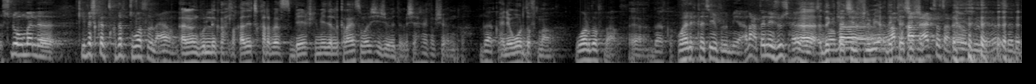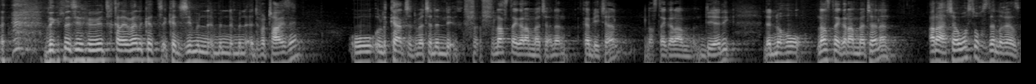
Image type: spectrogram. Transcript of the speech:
شنو هما كيفاش كتقدر تتواصل معاهم؟ أنا نقول لك واحد القضية تقريبا 70% ديال ال clients هما اللي تيجيو عندنا ماشي حنا كنمشيو عندهم. d'accord. يعني word of mouth word of mouth. d'accord. وهذيك 30% أنا عطيني جوج حاجات. ديك 30% ديك 30% معاك تعطيهم ديك 30% تقريبا كت- كتجي من من من ال advertising وال content مثلا في الانستغرام مثلا كمثال الانستغرام ديالي لأنه الانستغرام مثلا راه حتى هو source ديال ال réseau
